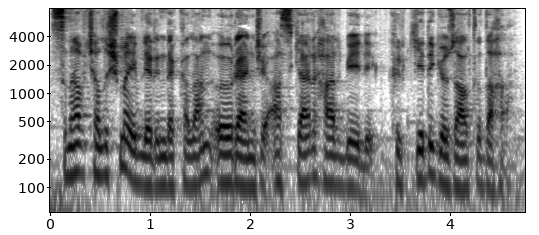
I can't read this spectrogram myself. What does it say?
Sınav çalışma evlerinde kalan öğrenci, asker, harbiyeli 47 gözaltı daha.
